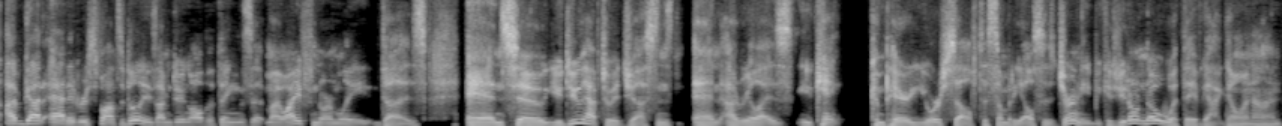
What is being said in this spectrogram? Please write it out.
I've got added responsibilities. I'm doing all the things that my wife normally does, and so you do have to adjust. And and I realize you can't compare yourself to somebody else's journey because you don't know what they've got going on.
